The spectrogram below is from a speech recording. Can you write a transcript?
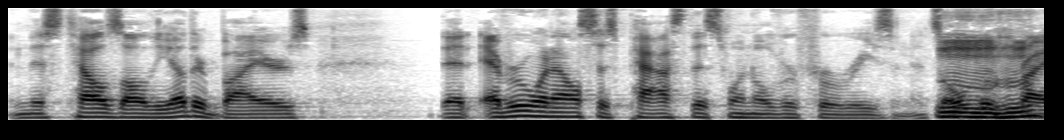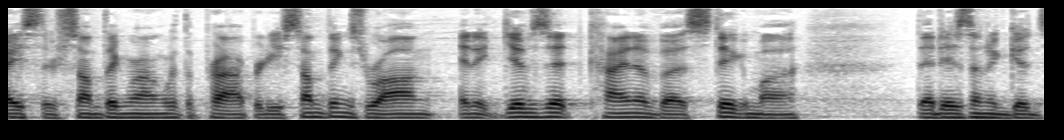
and this tells all the other buyers that everyone else has passed this one over for a reason. It's overpriced. There's something wrong with the property. Something's wrong, and it gives it kind of a stigma that isn't a good.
